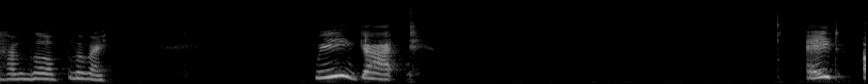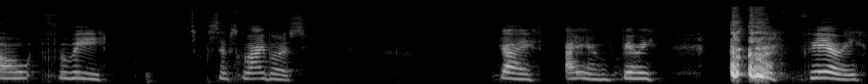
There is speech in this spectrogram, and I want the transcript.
have a little Blu-ray. We got 803 subscribers. Guys, I am very, very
